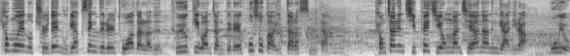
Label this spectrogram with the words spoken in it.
혐오에 노출된 우리 학생들을 도와달라는 교육기관장들의 호소가 잇따랐습니다. 경찰은 집회 지역만 제한하는 게 아니라 모욕,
